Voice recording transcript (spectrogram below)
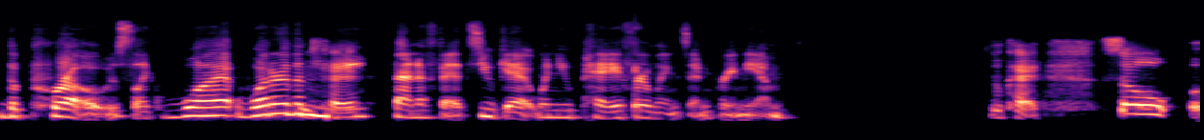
the pros. Like what what are the okay. main benefits you get when you pay for linkedin premium? Okay. So uh,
